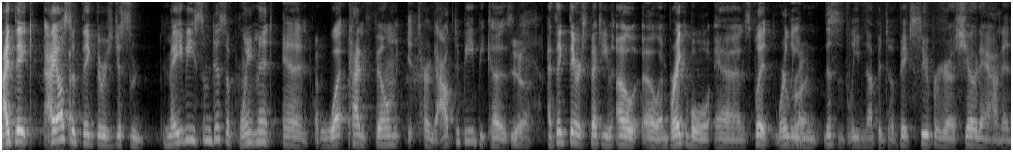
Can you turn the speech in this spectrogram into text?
I think I also think there was just some maybe some disappointment in what kind of film it turned out to be because Yeah. I think they're expecting oh oh Unbreakable and Split we're leading Right. this is leading up into a big superhero showdown and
